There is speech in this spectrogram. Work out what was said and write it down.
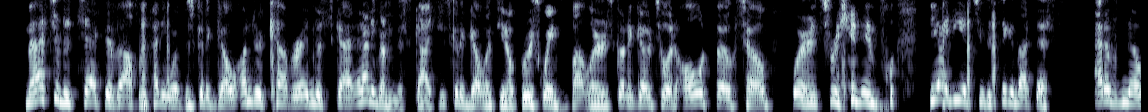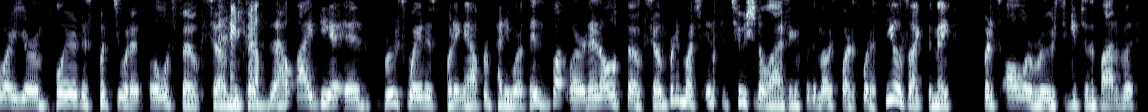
Master Detective Alfred Pennyworth is going to go undercover in disguise, not even in disguise. He's going to go as you know Bruce Wayne's butler is going to go to an old folks home where his freaking empl- the idea too. to think about this. Out of nowhere, your employer just puts you in an old folks home because the whole idea is Bruce Wayne is putting Alfred Pennyworth, his butler, in an old folks home, pretty much institutionalizing it for the most part. It's what it feels like to me, but it's all a ruse to get to the bottom of it.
